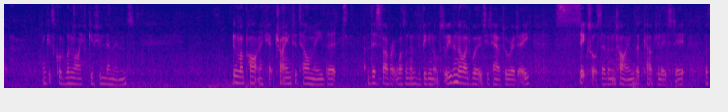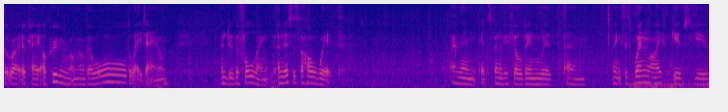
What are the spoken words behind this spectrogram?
I think it's called When Life Gives You Lemons. And my partner kept trying to tell me that this fabric wasn't going to be big enough. So even though I'd worked it out already, six or seven times I'd calculated it, I thought, right, okay, I'll prove him wrong. I'll go all the way down and do the full length. And this is the whole width. And then it's going to be filled in with, um, I think it says, when life gives you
